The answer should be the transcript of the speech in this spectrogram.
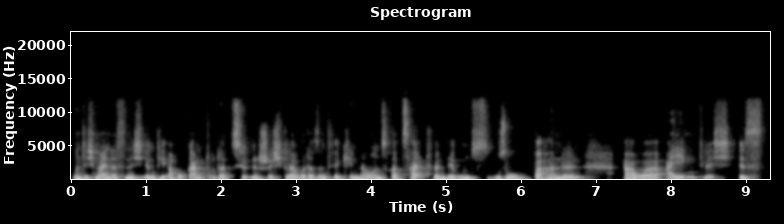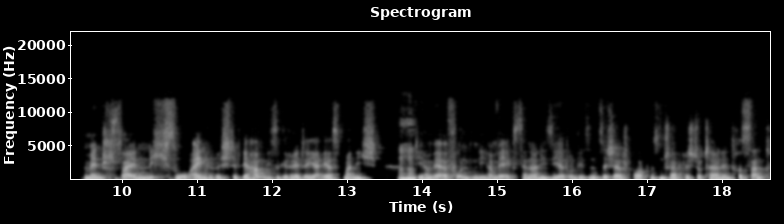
Und ich meine das nicht irgendwie arrogant oder zynisch. Ich glaube, da sind wir Kinder unserer Zeit, wenn wir uns so behandeln. Aber eigentlich ist Menschsein nicht so eingerichtet. Wir haben diese Geräte ja erstmal nicht. Mhm. Die haben wir erfunden, die haben wir externalisiert und die sind sicher sportwissenschaftlich total interessant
